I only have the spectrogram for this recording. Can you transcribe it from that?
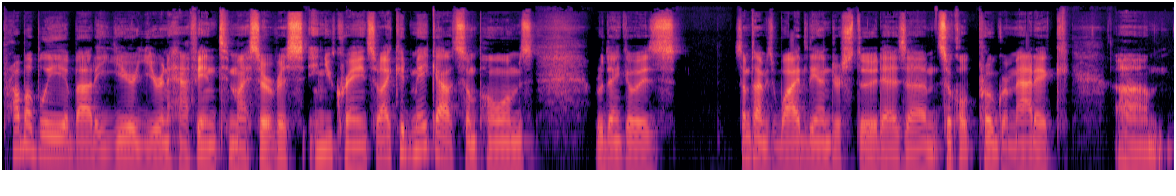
probably about a year, year and a half into my service in Ukraine. So I could make out some poems. Rudenko is sometimes widely understood as a so called programmatic um,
